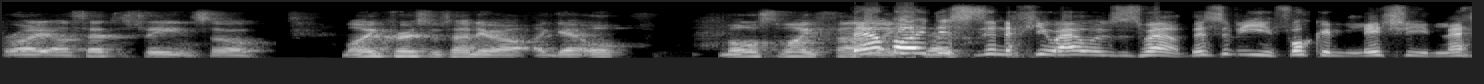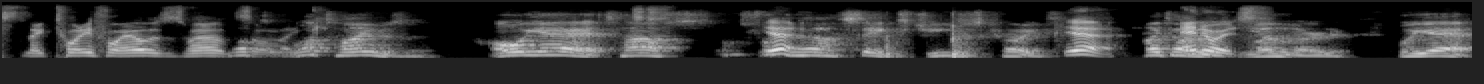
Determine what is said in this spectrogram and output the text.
right. I'll set the scene. So my Christmas anyway, I get up. Most of my family. Bear mind, this is in a few hours as well. This would be fucking literally less than like twenty four hours as well. What, so like, what time is it? Oh yeah, it's half. yeah, half six. Jesus Christ. Yeah. I thought Anyways. it was well earlier. But yeah,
